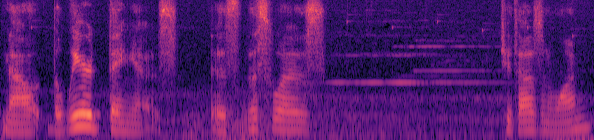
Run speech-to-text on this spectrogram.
now, the weird thing is, is this was 2001.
